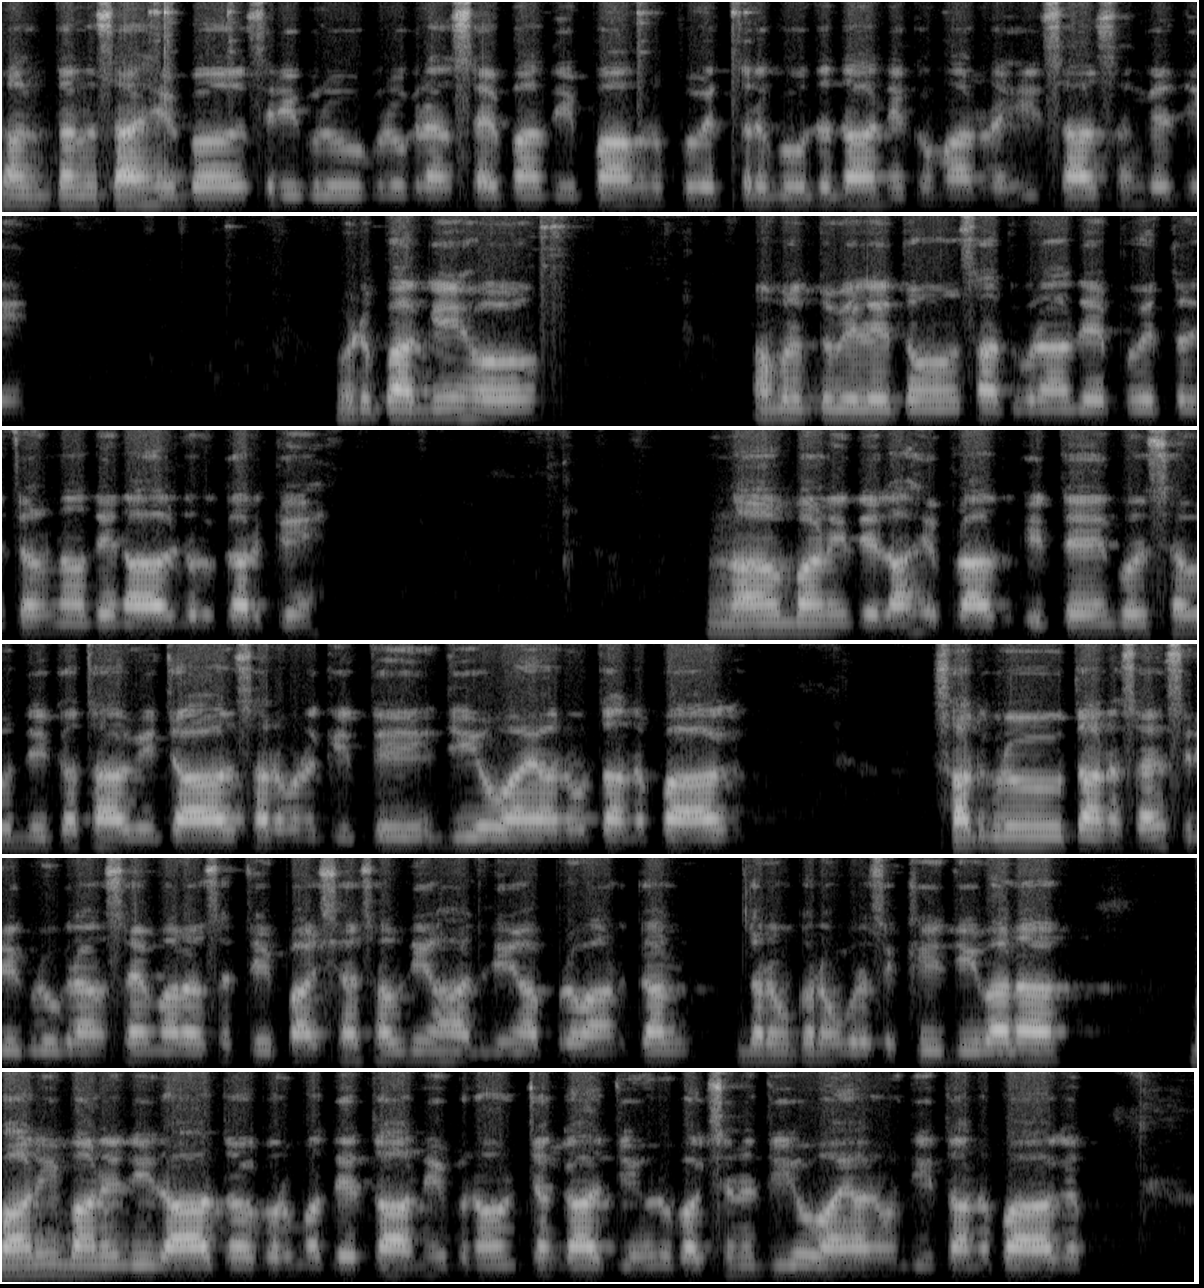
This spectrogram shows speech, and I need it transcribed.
ਧੰਨ ਤਨ ਸਾਹਿਬ, ਸ੍ਰੀ ਗੁਰੂ ਗੁਰੂ ਗ੍ਰੰਥ ਸਾਹਿਬਾਂ ਦੀ ਪਾਵਨ ਪਵਿੱਤਰ ਗੋਦ ਦਾ ਨਿਕਮਾਨ ਰਹੀ ਸਾਧ ਸੰਗਤ ਜੀ। ਵਡਭਾਗੇ ਹੋ। ਅੰਮ੍ਰਿਤ ਵੇਲੇ ਤੋਂ ਸਤਿਗੁਰਾਂ ਦੇ ਪਵਿੱਤਰ ਚਰਨਾਂ ਦੇ ਨਾਲ ਜੁੜ ਕਰਕੇ ਨਾਮ ਬਾਣੀ ਦੇ ਲਾਹੇ ਪ੍ਰਾਪਤ ਕੀਤੇ ਗੁਰ ਸ਼ਬਦ ਦੀ ਕਥਾ, ਵਿਚਾਰ, ਸਰਵਣ ਕੀਤੀ, ਜੀਉ ਆਇਆ ਨੂੰ ਧੰਨ ਭਾਗ। ਸਤਿਗੁਰੂ ਧੰਨ ਸਾਹਿਬ ਸ੍ਰੀ ਗੁਰੂ ਗ੍ਰੰਥ ਸਾਹਿਬ ਮਹਾਰਾਜ, ਸੱਚੇ ਪਾਤਸ਼ਾਹ ਸਭ ਦੀਆਂ ਹਾਜ਼ਰੀਆਂ ਪ੍ਰਵਾਨ ਕਰਨ ਦਰੋਂ ਕਰੋ ਗੁਰ ਸਿੱਖੀ ਜੀਵਾ ਦਾ ਬਾਣੀ, ਬਾਣੇ ਦੀ ਰਾਤ, ਗੁਰਮਤਿ ਦੇ ਧਾਰਨੀ ਬਣਾਉਣ, ਚੰਗਾ ਜੀਵਨ ਬਖਸ਼ਣ, ਜੀਉ ਆਇਆ ਨੂੰ ਜੀ ਧੰਨ ਭਾਗ।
